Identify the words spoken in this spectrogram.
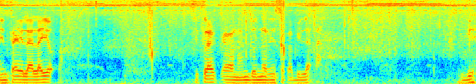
Hindi tayo lalayo si Clark ah, nandun na rin sa kabila. Sige.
